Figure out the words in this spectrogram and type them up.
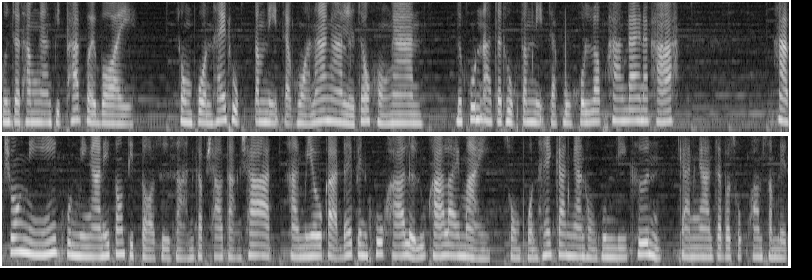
คุณจะทำงานผิดพลาดบ่อยๆ ส่งผลให้ถูกตำหนิจากหัวหน้างานหรือเจ้าของงาน หรือคุณอาจจะถูกตำหนิจากบุคคลรอบข้างได้นะคะ หากช่วงนี้คุณมีงานที่ต้องติดต่อสื่อสารกับชาวต่างชาติ อาจมีโอกาสได้เป็นคู่ค้าหรือลูกค้ารายใหม่ ส่งผลให้การงานของคุณดีขึ้น การงานจะประสบความสำเร็จ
